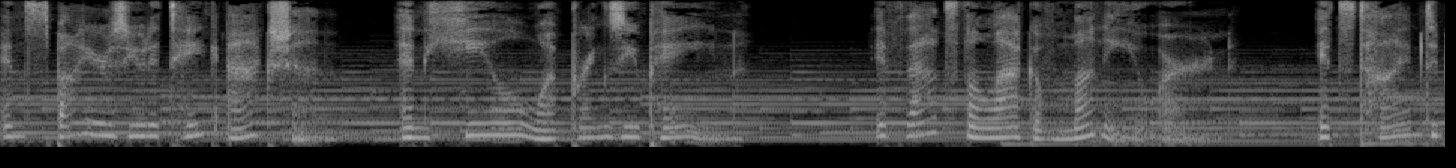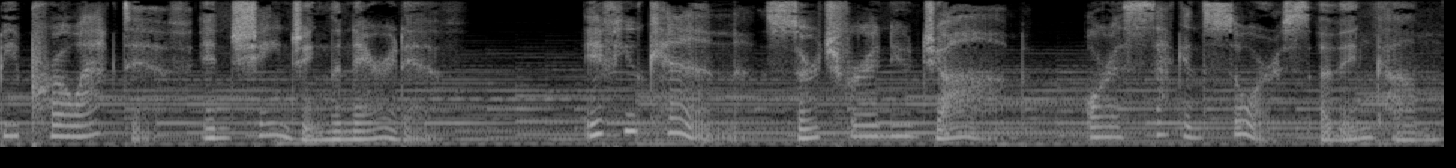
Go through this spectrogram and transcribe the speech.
inspires you to take action and heal what brings you pain. If that's the lack of money you earn, it's time to be proactive in changing the narrative. If you can, search for a new job or a second source of income.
